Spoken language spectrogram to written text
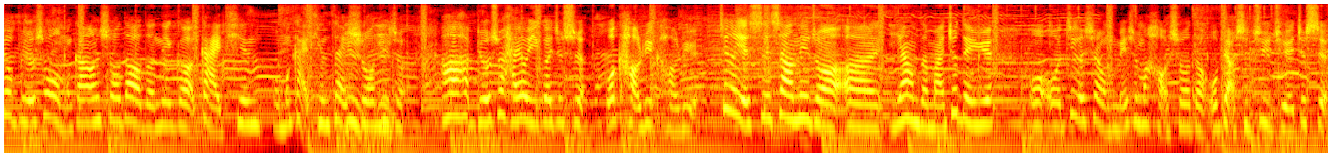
就比如说我们刚刚说到的那个改天，我们改天再说那种。然后比如说还有一个就是我考虑考虑，这个也是像那种呃一样的嘛，就等于。我我这个事儿我们没什么好说的，我表示拒绝，就是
